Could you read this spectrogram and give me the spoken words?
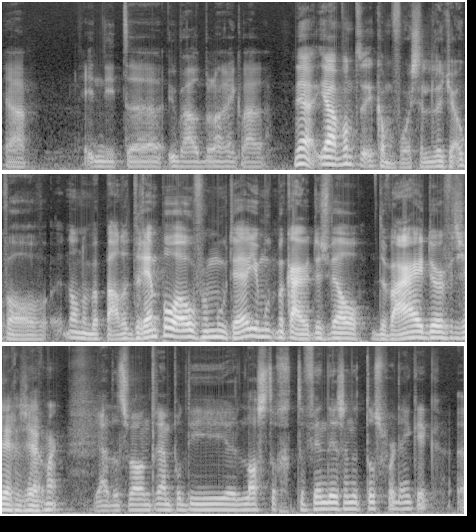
ja, niet überhaupt belangrijk waren. Ja, ja, want ik kan me voorstellen dat je ook wel dan een bepaalde drempel over moet. Hè? Je moet elkaar dus wel de waarheid durven te zeggen, zeg ja. maar. Ja, dat is wel een drempel die uh, lastig te vinden is in de topsport, denk ik. Uh,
